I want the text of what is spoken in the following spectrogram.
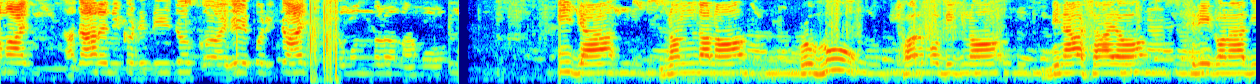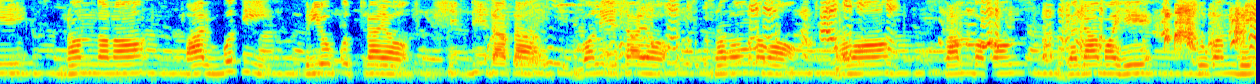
আমায়। রাজার নিকটে দ্বিজ কহে পরিচয় সুমঙ্গল নাম। যা নন্দন প্রভু সর্ববিঘ্ন বিনাশায় শ্রীগণাদি নন্দন পার্বতী প্রিয়পুত্রায় সিদ্ধিদাতা গণেশায় নমো নম। নম। ত্রাম্বকং যজামহে সুগন্ধিং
